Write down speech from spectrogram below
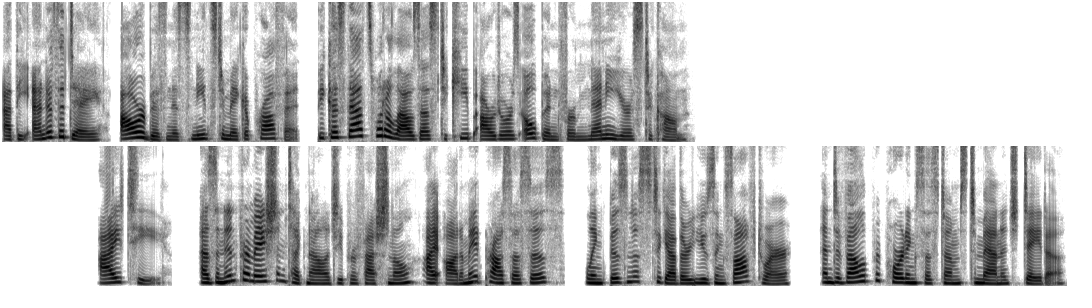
At the end of the day, our business needs to make a profit because that's what allows us to keep our doors open for many years to come. IT. As an information technology professional, I automate processes, link business together using software, and develop reporting systems to manage data.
